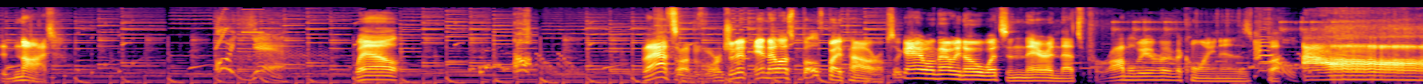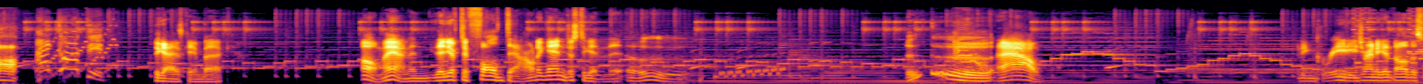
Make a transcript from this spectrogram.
Did not. Oh yeah. Well, that's unfortunate, and I lost both my power-ups. Okay, well now we know what's in there, and that's probably where the coin is, but... Ah! I got it. The guys came back. Oh man, and then you have to fall down again just to get this. Ooh. Ooh, ow. Getting greedy, trying to get all this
